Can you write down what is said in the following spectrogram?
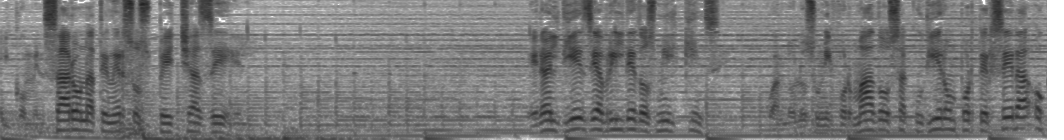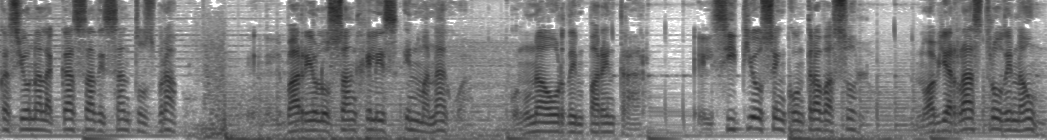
y comenzaron a tener sospechas de él. Era el 10 de abril de 2015, cuando los uniformados acudieron por tercera ocasión a la casa de Santos Bravo, en el barrio Los Ángeles, en Managua, con una orden para entrar. El sitio se encontraba solo. No había rastro de Naum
